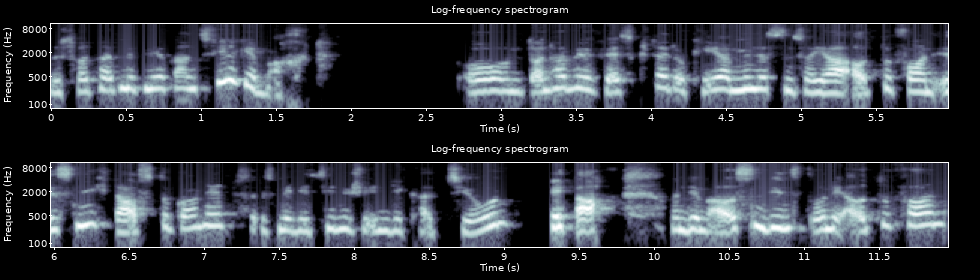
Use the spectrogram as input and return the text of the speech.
Und das hat halt mit mir ganz viel gemacht. Und dann habe ich festgestellt, okay, mindestens ein Jahr Autofahren ist nicht, darfst du gar nicht, das ist medizinische Indikation. Ja, und im Außendienst ohne Auto fahren.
